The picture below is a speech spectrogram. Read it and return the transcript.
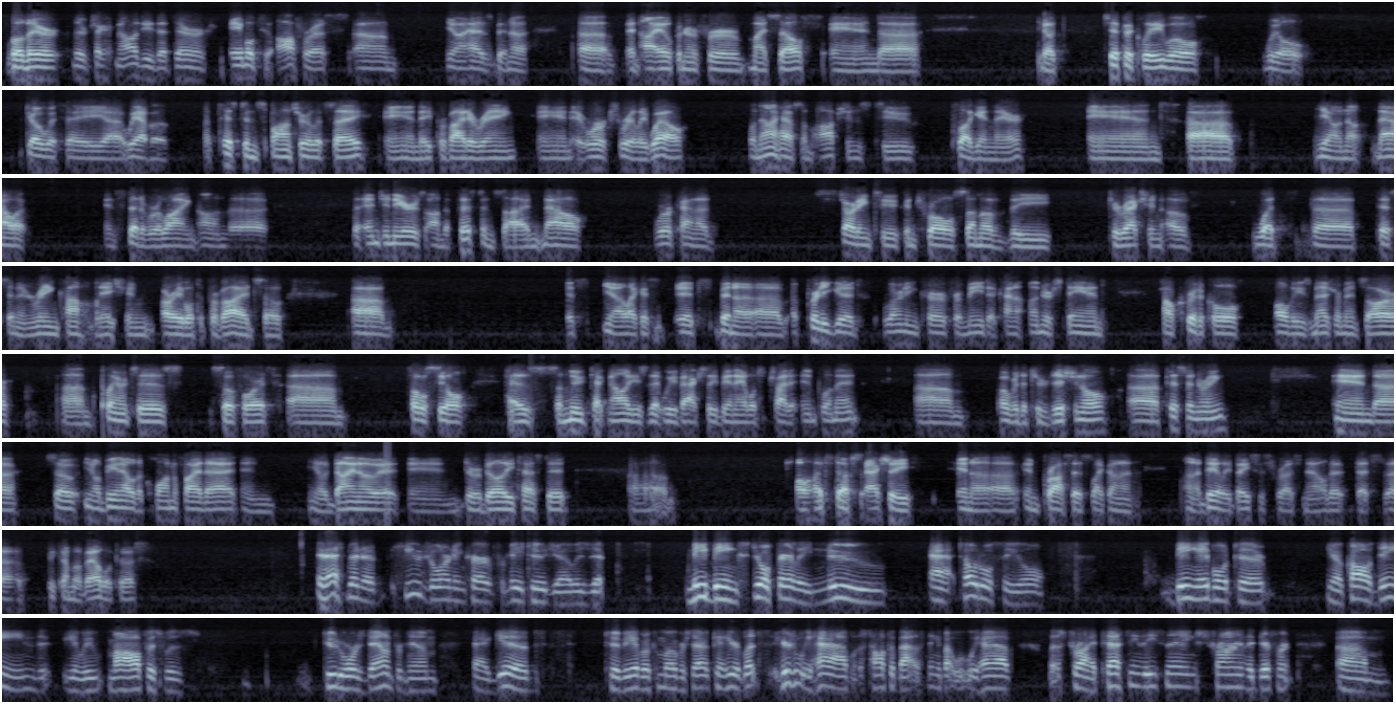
Well, their their technology that they're able to offer us, um, you know, has been a uh, an eye opener for myself, and uh, you know, typically we'll we'll go with a uh, we have a, a piston sponsor, let's say, and they provide a ring, and it works really well. Well, now I have some options to plug in there, and uh, you know, no, now instead of relying on the the engineers on the piston side, now we're kind of starting to control some of the direction of what the piston and ring combination are able to provide. So um, it's you know like it's it's been a, a pretty good learning curve for me to kind of understand how critical all these measurements are, um, clearances, so forth. Um, Total Seal has some new technologies that we've actually been able to try to implement um, over the traditional uh, piston ring, and uh, so you know being able to quantify that and you know dyno it and durability test it, um, all that stuff's actually in a in process like on a on a daily basis for us now that that's uh, become available to us. And that's been a huge learning curve for me too, Joe. Is that me being still fairly new at Total Seal, being able to, you know, call Dean. You know, we, my office was two doors down from him at Gibbs to be able to come over and say, okay, here, let's here's what we have. Let's talk about. Let's think about what we have. Let's try testing these things, trying the different um,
